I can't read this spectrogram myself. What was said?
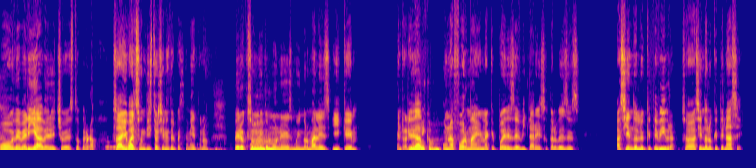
O debería haber hecho esto, pero no. O sea, igual son distorsiones del pensamiento, ¿no? Pero que son muy comunes, muy normales y que en realidad una forma en la que puedes evitar eso tal vez es haciendo lo que te vibra, o sea, haciendo lo que te nace.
